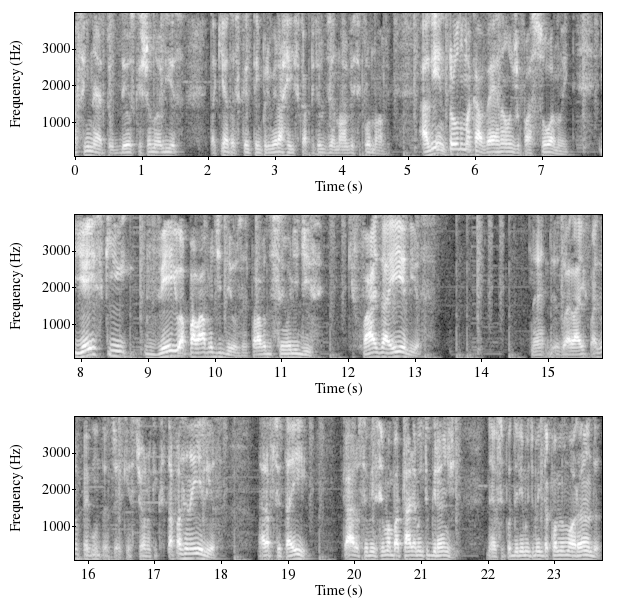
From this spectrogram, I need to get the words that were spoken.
assim, Neto? Deus questionou Elias. Tá aqui, está escrito em 1 Reis, capítulo 19, versículo 9. Ali entrou numa caverna onde passou a noite. E eis que veio a palavra de Deus, a palavra do Senhor lhe disse: Que faz aí, Elias? Né? Deus vai lá e faz uma pergunta, questiona: O que, que você está fazendo aí, Elias? Era para você estar tá aí? Cara, você venceu uma batalha muito grande. Né? Você poderia muito bem estar comemorando,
